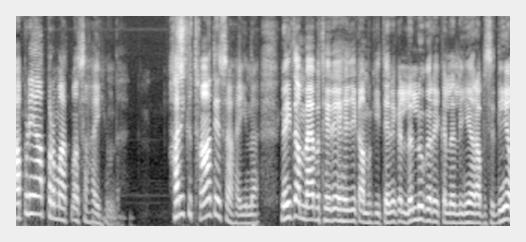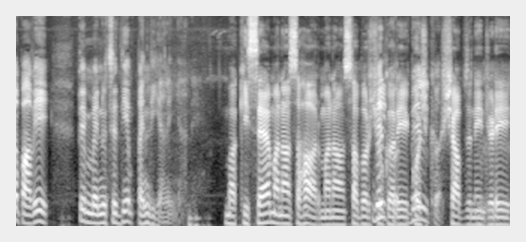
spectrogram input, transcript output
ਆਪਣੇ ਆਪ ਪਰਮਾਤਮਾ ਸਹਾਈ ਹੁੰਦਾ ਹੈ। ਹਰ ਇੱਕ ਥਾਂ ਤੇ ਸਹਾਈ ਹੁੰਦਾ। ਨਹੀਂ ਤਾਂ ਮੈਂ ਬਥੇਰੇ ਇਹੋ ਜਿਹੇ ਕੰਮ ਕੀਤੇ ਨੇ ਕਿ ਲੱਲੂ ਕਰੇ ਕਿ ਲੱਲੀਆਂ ਰੱਬ ਸਿੱਧੀਆਂ ਪਾਵੇ ਤੇ ਮੈਨੂੰ ਸਿੱਧੀਆਂ ਪੈਂਦੀਆਂ ਰਹੀਆਂ ਨੇ ਬਾਕੀ ਸਹਿ ਮਨਾ ਸਹਾਰ ਮਨਾ ਸਬਰ ਸ਼ੁਕਰ ਇਹ ਕੁਝ। ਸ਼ਬਦ ਨੇ ਜਿਹੜੇ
